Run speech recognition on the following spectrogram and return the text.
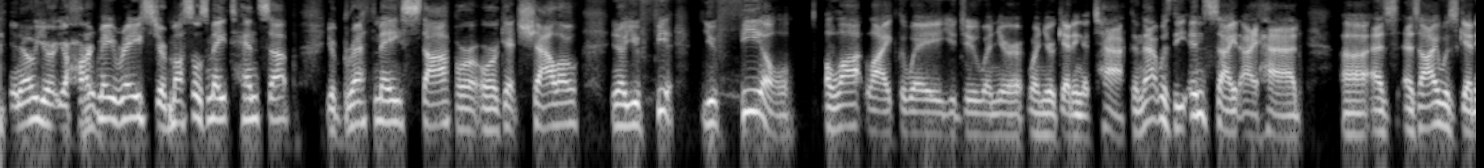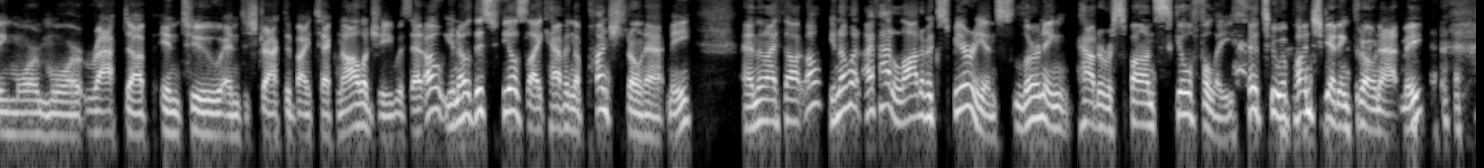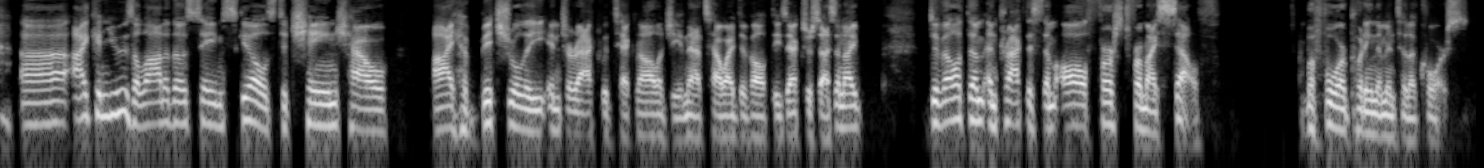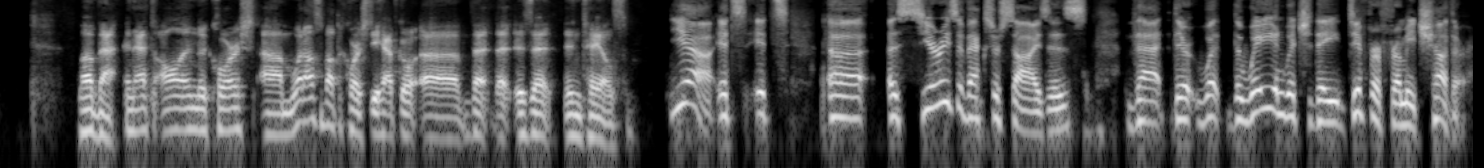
You know, your your heart may race, your muscles may tense up, your breath may stop or or get shallow. You know, you feel you feel a lot like the way you do when you're when you're getting attacked. And that was the insight I had uh, as as I was getting more and more wrapped up into and distracted by technology was that oh you know this feels like having a punch thrown at me. And then I thought oh you know what? I've had a lot of experience learning how to respond skillfully to a punch getting thrown at me. Uh, I can use a lot of those same skills to change how I habitually interact with technology and that's how I developed these exercises and I developed them and practiced them all first for myself before putting them into the course. Love that, and that's all in the course. Um, what else about the course do you have go uh, that that is that entails? Yeah, it's it's uh, a series of exercises that they're what the way in which they differ from each other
